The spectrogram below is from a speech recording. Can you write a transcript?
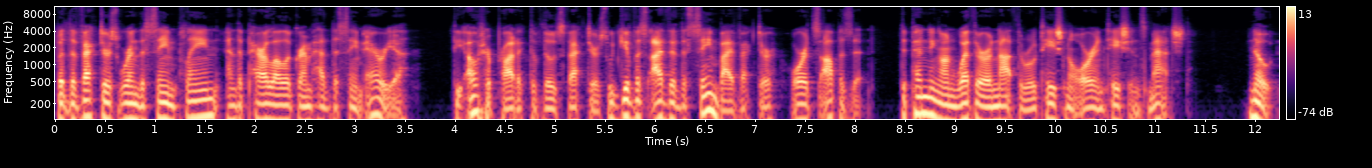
but the vectors were in the same plane and the parallelogram had the same area, the outer product of those vectors would give us either the same bivector or its opposite, depending on whether or not the rotational orientations matched. Note,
